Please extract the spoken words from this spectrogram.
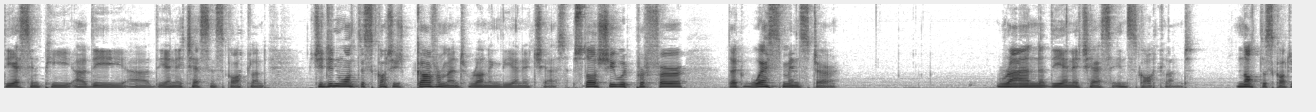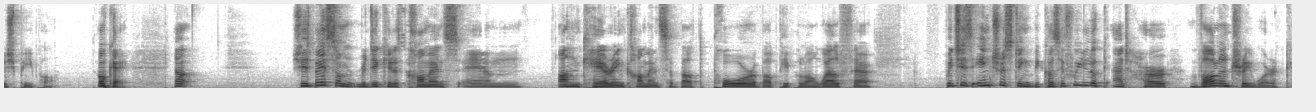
the SNP uh, the uh, the NHS in Scotland. She didn't want the Scottish government running the NHS, so she would prefer that Westminster ran the NHS in Scotland not the Scottish people. Okay, now she's made some ridiculous comments, um, uncaring comments about the poor, about people on welfare, which is interesting because if we look at her voluntary work,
